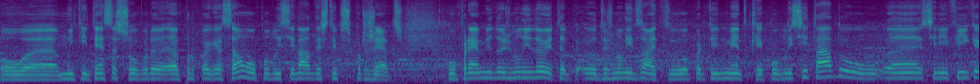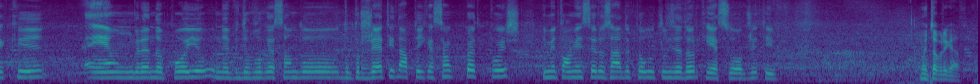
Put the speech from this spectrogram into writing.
ou uh, muito intensas sobre a propagação ou publicidade destes tipos de projetos. O prémio 2018, 2018 a partir do momento que é publicitado, uh, significa que é um grande apoio na divulgação do, do projeto e da aplicação para depois eventualmente ser usada pelo utilizador, que é o seu objetivo. Muito obrigado.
